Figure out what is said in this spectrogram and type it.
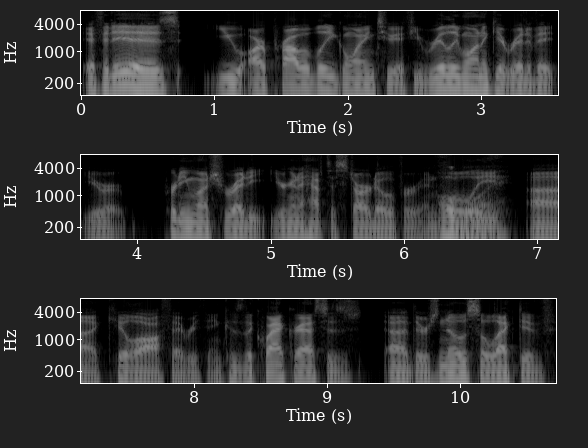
if it is, you are probably going to, if you really want to get rid of it, you're pretty much ready. You're going to have to start over and oh fully uh, kill off everything because the quackgrass is uh, there's no selective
